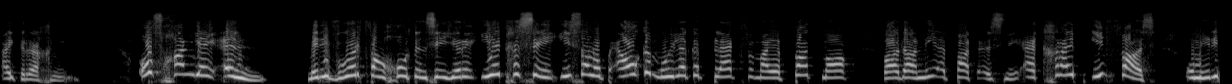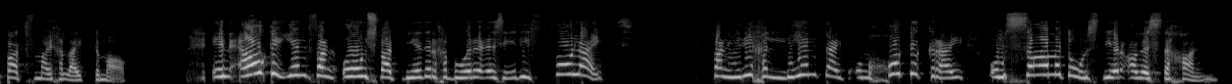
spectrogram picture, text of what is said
uitrig nie. Of gaan jy in met die woord van God en sê Here, U het gesê U sal op elke moeilike plek vir my 'n pad maak waar daar nie 'n pad is nie. Ek gryp U vas om hierdie pad vir my gelyk te maak. En elke een van ons wat wedergebore is, het die volheid van hierdie geleentheid om God te kry om saam met ons deur alles te gaan.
